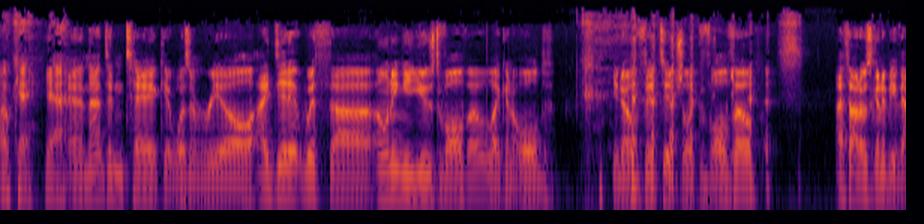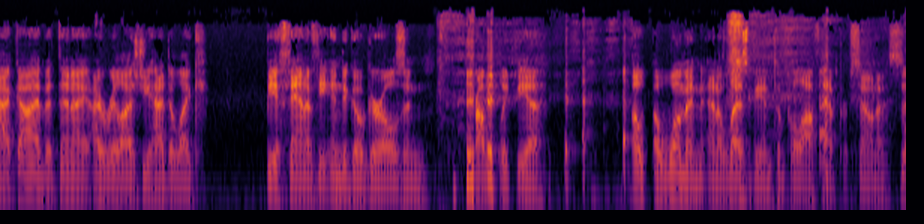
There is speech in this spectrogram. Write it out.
Okay. Yeah. and that didn't take. It wasn't real. I did it with uh, owning a used Volvo, like an old, you know, vintage like Volvo. I thought I was going to be that guy, but then I, I realized you had to like be a fan of the Indigo Girls and probably be a, a a woman and a lesbian to pull off that persona. So.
